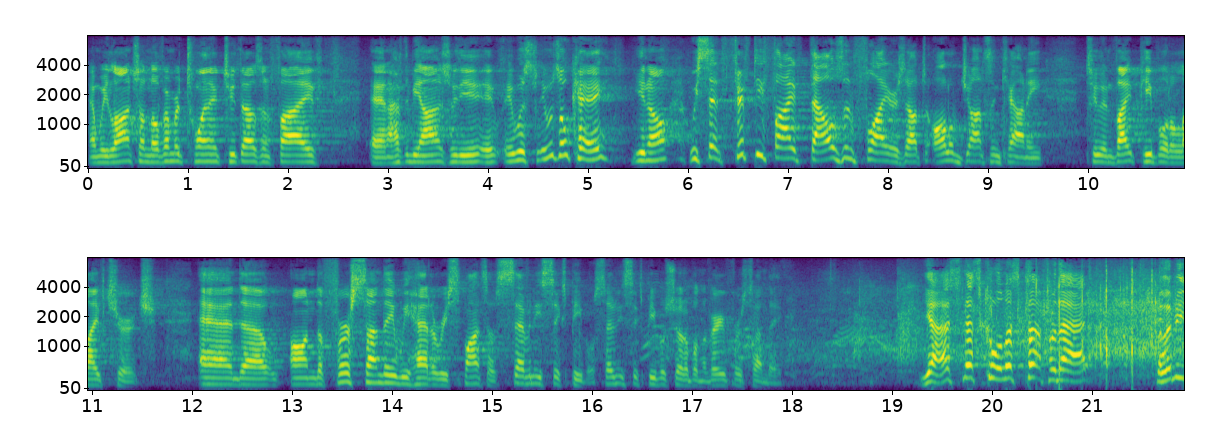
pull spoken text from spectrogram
And we launched on November 20, 2005. And I have to be honest with you, it, it, was, it was okay. You know, we sent 55,000 flyers out to all of Johnson County to invite people to Life Church. And uh, on the first Sunday, we had a response of 76 people. 76 people showed up on the very first Sunday. Yeah, that's, that's cool. Let's clap for that. But let me,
